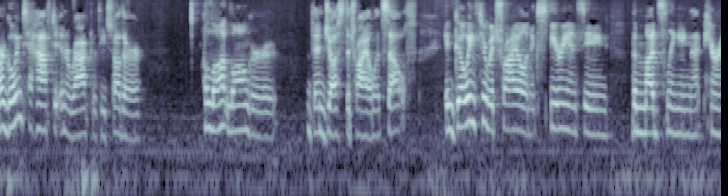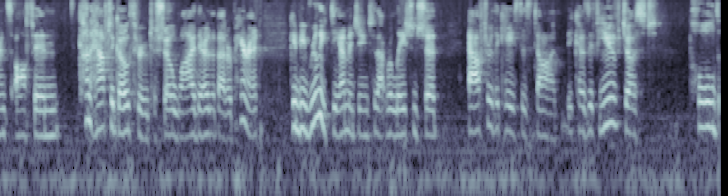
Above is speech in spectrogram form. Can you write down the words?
are going to have to interact with each other a lot longer than just the trial itself in going through a trial and experiencing the mudslinging that parents often kind of have to go through to show why they're the better parent can be really damaging to that relationship after the case is done. Because if you've just pulled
